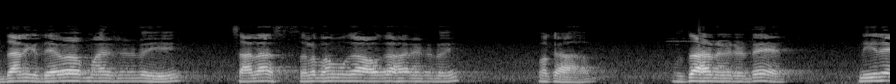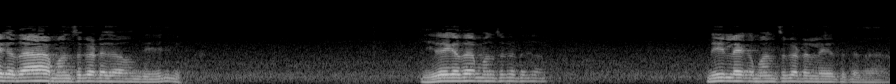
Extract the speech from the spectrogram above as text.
దానికి దేవ మారినటువంటి చాలా సులభముగా అవగాహన అయినటువంటి ఒక ఉదాహరణ ఏంటంటే నీరే కదా మనసుగడ్డగా ఉంది అని చెప్పి నీరే కదా మంచుగడ్డగా నీరు లేక మంచుగడ్డ లేదు కదా.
